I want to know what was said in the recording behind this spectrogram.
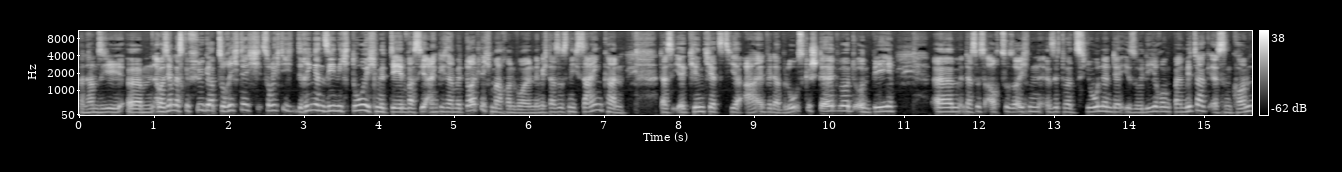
Dann haben sie, ähm, aber sie haben das Gefühl gehabt, so richtig, so richtig dringen sie nicht durch mit dem, was sie eigentlich damit deutlich machen wollen, nämlich, dass es nicht sein kann, dass ihr Kind jetzt hier A entweder bloßgestellt wird und B ähm, dass es auch zu solchen Situationen der Isolierung beim Mittagessen kommt.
